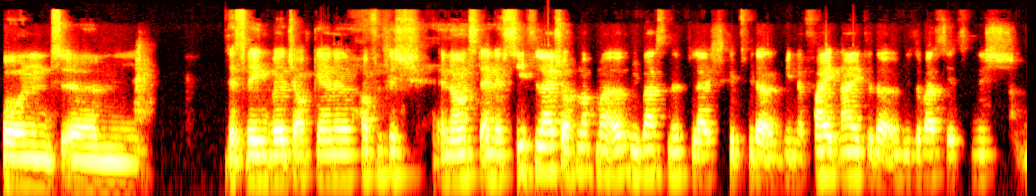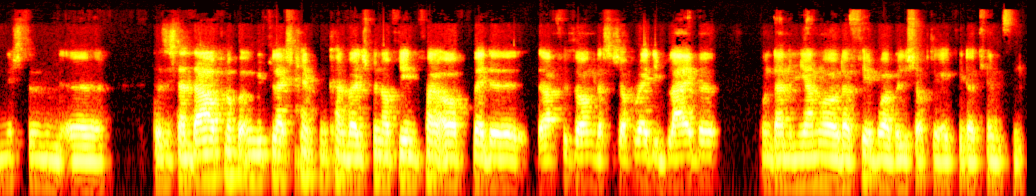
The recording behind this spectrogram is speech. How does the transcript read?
Und ähm, deswegen würde ich auch gerne hoffentlich announced NFC vielleicht auch nochmal irgendwie was. Ne? Vielleicht gibt es wieder irgendwie eine Fight Night oder irgendwie sowas. Jetzt nicht, nicht so ein, äh, dass ich dann da auch noch irgendwie vielleicht kämpfen kann, weil ich bin auf jeden Fall auch, werde dafür sorgen, dass ich auch ready bleibe. Und dann im Januar oder Februar will ich auch direkt wieder kämpfen.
